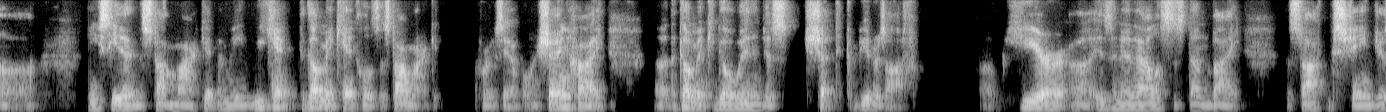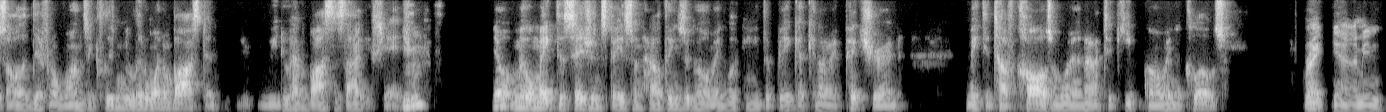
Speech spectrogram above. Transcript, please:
Uh, you see that in the stock market. I mean, we can't, the government can't close the stock market, for example. In Shanghai, uh, the government can go in and just shut the computers off. Uh, here uh, is an analysis done by the stock exchanges, all the different ones, including the little one in Boston. We do have a Boston Stock Exchange. Mm-hmm. You know, we'll make decisions based on how things are going, looking at the big economic picture, and make the tough calls on whether or not to keep going or close. Right. Yeah. I mean,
